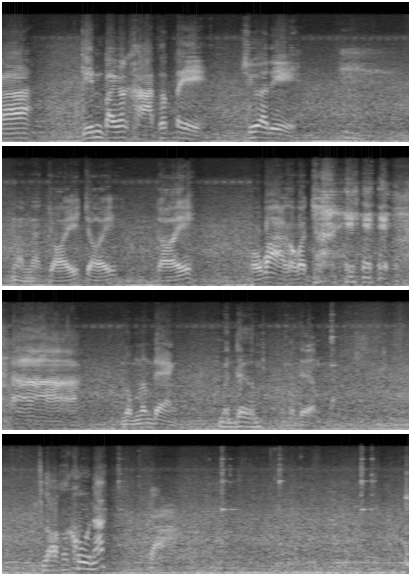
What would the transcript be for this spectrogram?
นะ กินไปก็ขาดสติ เชื่อดินั่นนะจอยจอย จอยเพราะว่าเขาก็จอย อ่านมน้ำแดงเหมือนเดิม เหมือนเดิมรอสักครู่นะจ้าเห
